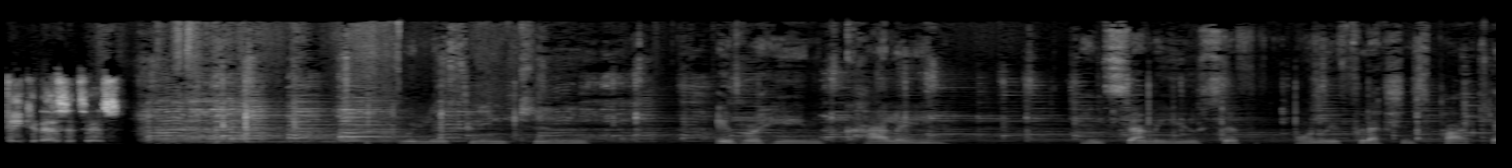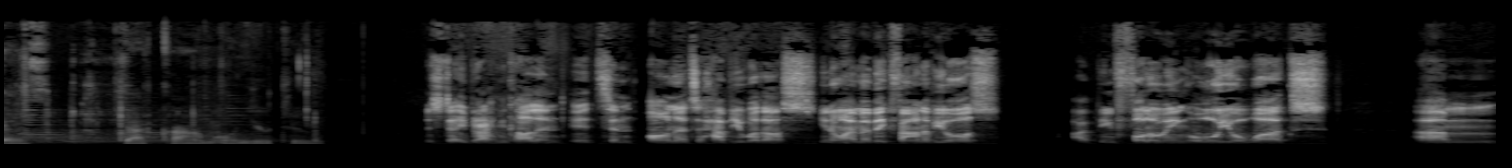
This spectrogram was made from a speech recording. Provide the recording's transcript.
take it as it is. We're listening to Ibrahim Kalin and Sami Yusuf on ReflectionsPodcast.com on YouTube. Mr. Ibrahim Kalin, it's an honor to have you with us. You know, I'm a big fan of yours. I've been following all your works. Um,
